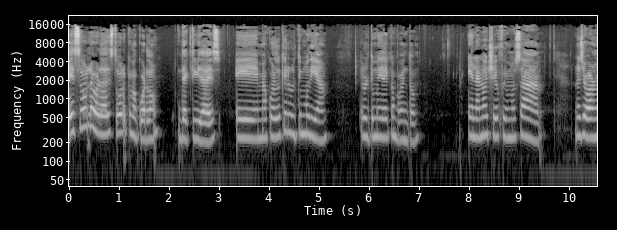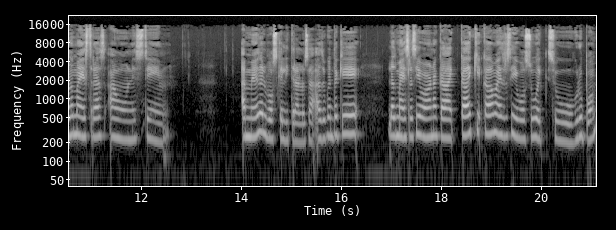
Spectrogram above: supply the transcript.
eso la verdad es todo lo que me acuerdo de actividades. Eh, me acuerdo que el último día, el último día de campamento, en la noche fuimos a... Nos llevaron las maestras a un este a medio del bosque literal, o sea, haz de cuenta que las maestras se llevaban a cada, cada, cada maestra se llevó su, su grupo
